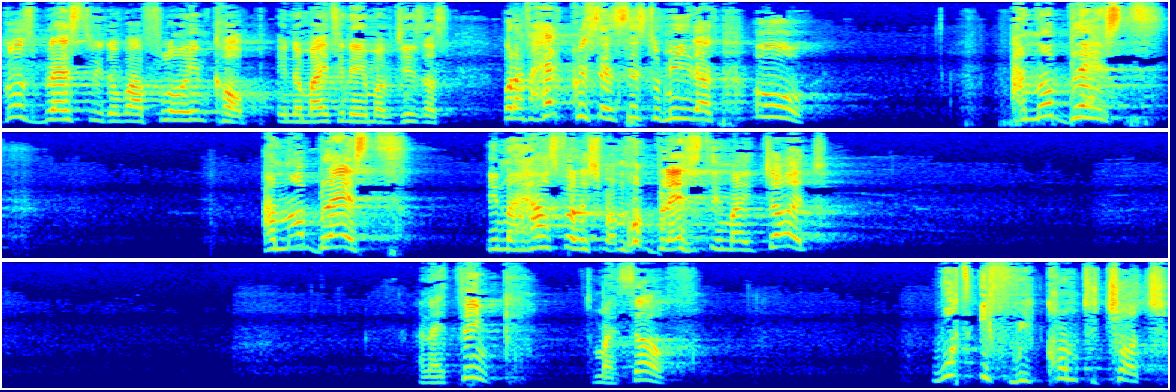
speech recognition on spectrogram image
Goes blessed with overflowing cup in the mighty name of Jesus. But I've heard Christians say to me that, oh, I'm not blessed. I'm not blessed in my house fellowship. I'm not blessed in my church. And I think to myself, what if we come to church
